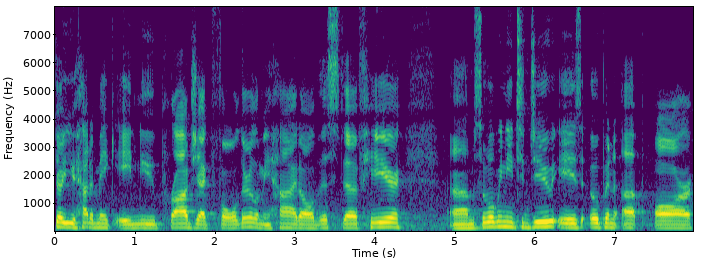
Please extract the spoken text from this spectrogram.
show you how to make a new project folder. Let me hide all this stuff here. Um, so what we need to do is open up our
